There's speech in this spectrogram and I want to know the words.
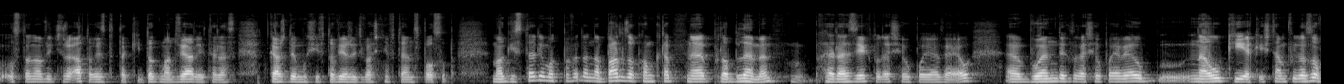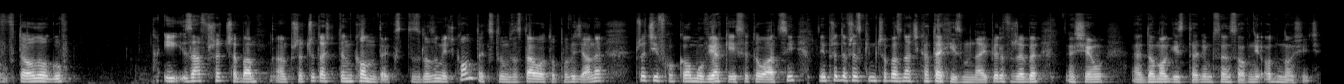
ustanowić, że a to jest taki dogmat wiary i teraz każdy musi w to wierzyć właśnie w ten sposób. Magisterium odpowiada na bardzo konkretne problemy, herezje, które się pojawiają, e, błędy, które się pojawiają, nauki jakichś tam filozofów, teologów, i zawsze trzeba e, przeczytać ten kontekst, zrozumieć kontekst, w którym zostało to powiedziane, przeciwko komu, w jakiej sytuacji. No i przede wszystkim trzeba znać katechizm najpierw, żeby się e, do magisterium sensownie odnosić.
